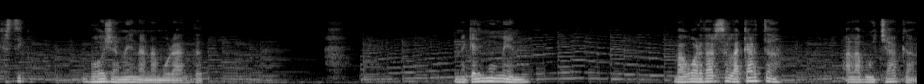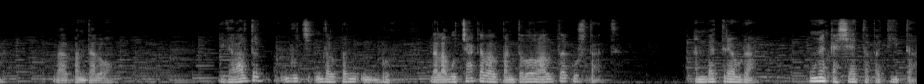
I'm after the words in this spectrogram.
que estic bojament enamorat de... En aquell moment va guardar-se la carta a la butxaca del pantaló i de l'altre del pan... de la butxaca del pantaló de l'altre costat. En va treure una caixeta petita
